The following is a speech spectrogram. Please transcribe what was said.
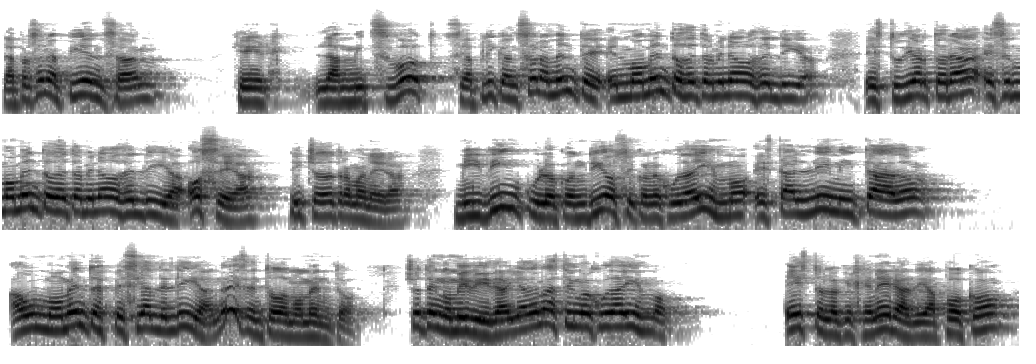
La persona piensa que las mitzvot se aplican solamente en momentos determinados del día. Estudiar Torah es en momentos determinados del día. O sea, dicho de otra manera, mi vínculo con Dios y con el judaísmo está limitado a un momento especial del día. No es en todo momento. Yo tengo mi vida y además tengo el judaísmo. Esto es lo que genera de a poco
